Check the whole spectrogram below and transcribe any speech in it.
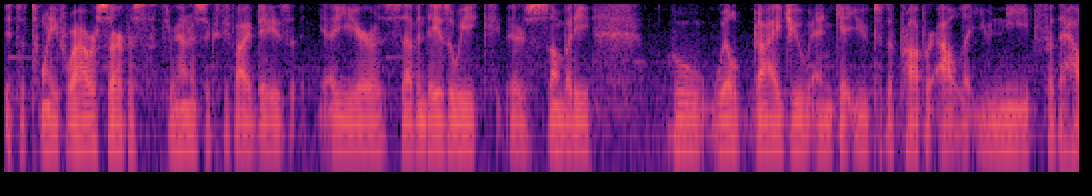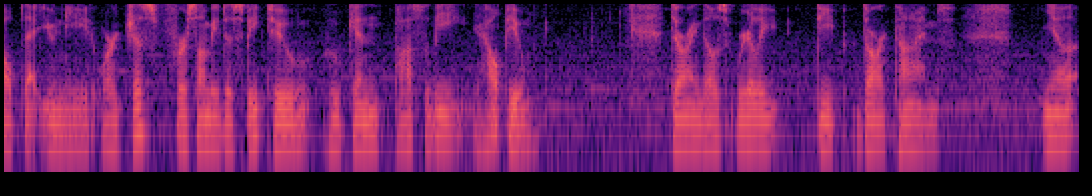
it's a 24 hour service 365 days a year seven days a week. There's somebody who will guide you and get you to the proper outlet you need for the help that you need or just for somebody to speak to who can possibly help you during those really deep dark times you know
